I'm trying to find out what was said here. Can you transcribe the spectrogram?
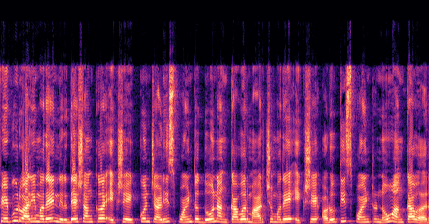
फेब्रुवारीमध्ये निर्देशांक एकशे एकोणचाळीस पॉईंट दोन अंकावर मार्चमध्ये एकशे अडोतीस पॉईंट नऊ अंकावर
